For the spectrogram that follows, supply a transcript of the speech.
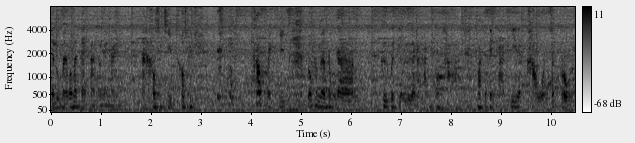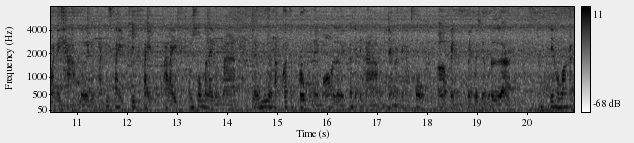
จะรู้ไหมว่ามันแตกต่างกันยังไงอะเข้าสคริปต์เข้าสคริปต์เข้าสคริปต์ต้องทำงานทำงานคือก๋วยเตี๋ยวเรือนะคะทุกคนขามันจะเป็นการที่เขาจะปรุงมาในชามเลยโดยการที่ใส่พริกใส่อะไรน้ำส้มอะไรลงมา แล้วเลือดอก็จะปรุงในหม้อเลย ก็จะเป็นน้ำอย่างนั้นเป็นน้ำโป๊ะเออเป็นเป็นก๋วยเตี๋ยวเรือ ที่เขาว่ากัน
